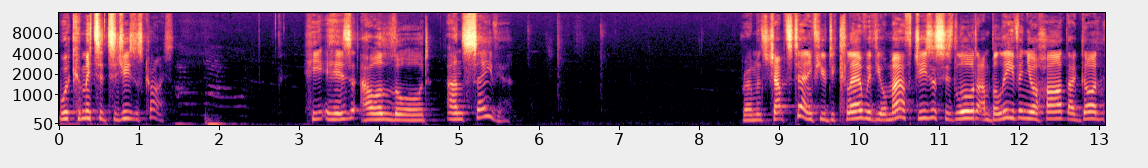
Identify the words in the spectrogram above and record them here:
We're committed to Jesus Christ. He is our Lord and Saviour. Romans chapter 10 If you declare with your mouth Jesus is Lord and believe in your heart that God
